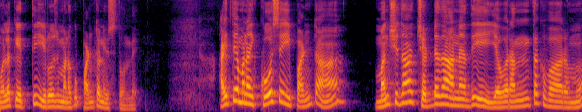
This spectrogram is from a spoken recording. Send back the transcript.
మొలకెత్తి ఈరోజు మనకు పంటనిస్తుంది. అయితే మనం కోసే ఈ పంట మంచిదా చెడ్డదా అన్నది ఎవరంతకు వారము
